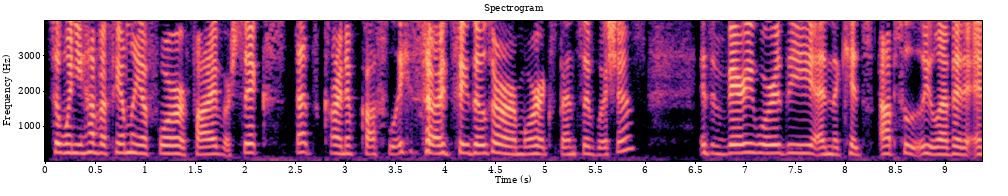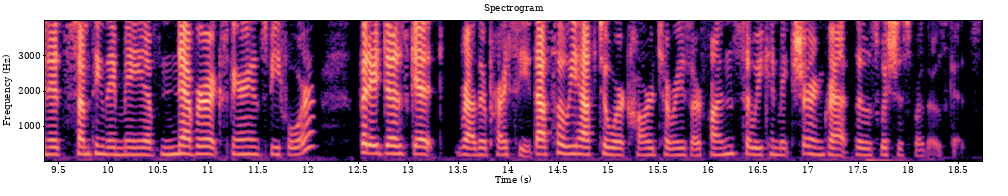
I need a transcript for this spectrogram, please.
So when you have a family of four or five or six, that's kind of costly. So I'd say those are our more expensive wishes. It's very worthy and the kids absolutely love it. And it's something they may have never experienced before, but it does get rather pricey. That's why we have to work hard to raise our funds so we can make sure and grant those wishes for those kids.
